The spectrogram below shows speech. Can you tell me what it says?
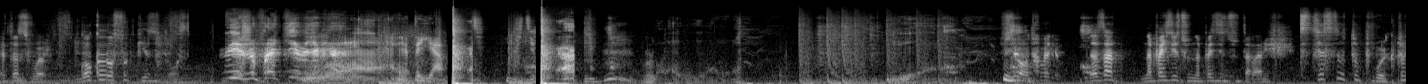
Это свой. Гокулусу пиздос. Вижу противника! Это я, блядь. Все, отходим. Назад, на позицию, на позицию, товарищ. Естественно, тупой, кто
